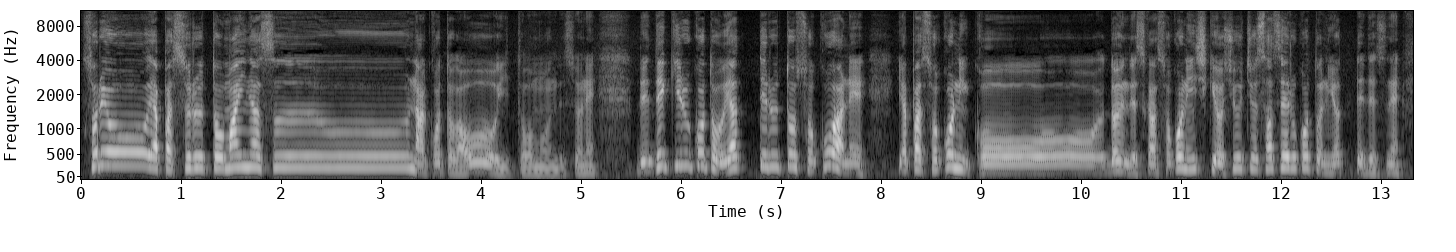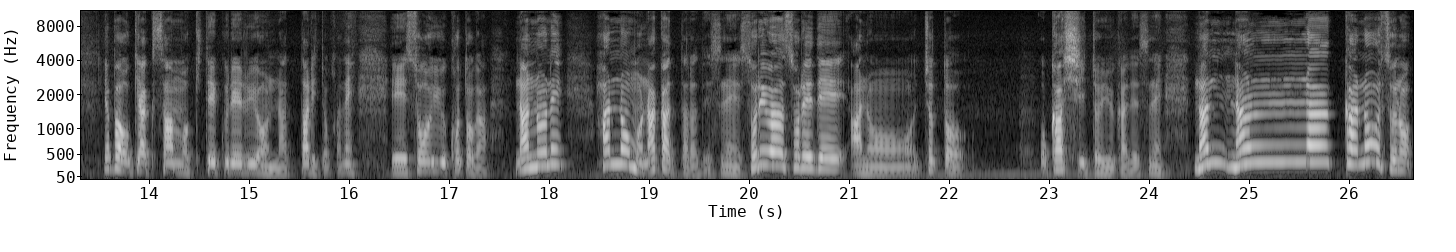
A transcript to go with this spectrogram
それをやっぱするとマイナスなことが多いと思うんですよね。でできることをやってるとそこはねやっぱそこにこうどういうんですかそこに意識を集中させることによってですねやっぱお客さんも来てくれるようになったりとかね、えー、そういうことが。何のね反応もなかったらですねそれはそれであのちょっとおかしいというかですね何らかのその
